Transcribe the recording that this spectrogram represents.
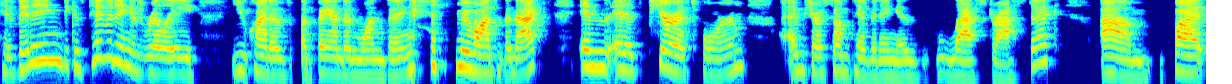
pivoting because pivoting is really you kind of abandon one thing, move on to the next in in its purest form. I'm sure some pivoting is less drastic, um, but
